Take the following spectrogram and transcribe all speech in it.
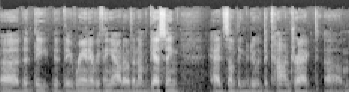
uh, that they that they ran everything out of, and I'm guessing had something to do with the contract um,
